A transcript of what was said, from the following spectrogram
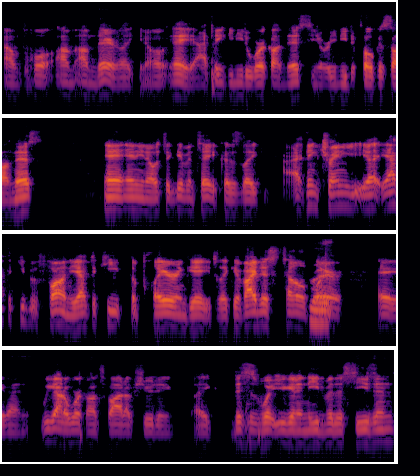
I'm full. I'm I'm there. Like, you know, hey, I think you need to work on this. You know, or you need to focus on this, and, and you know, it's a give and take because like I think training, you, you have to keep it fun. You have to keep the player engaged. Like if I just tell a player, right. hey man, we got to work on spot up shooting. Like this is what you're gonna need for this season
